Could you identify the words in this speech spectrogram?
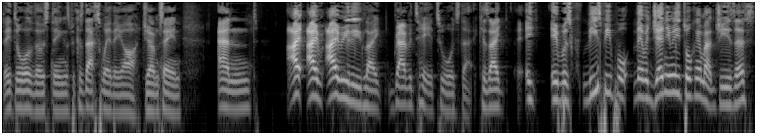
they do all those things because that's where they are. Do you know what I'm saying? And I, I, I really like gravitated towards that because I, it, it was these people, they were genuinely talking about Jesus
